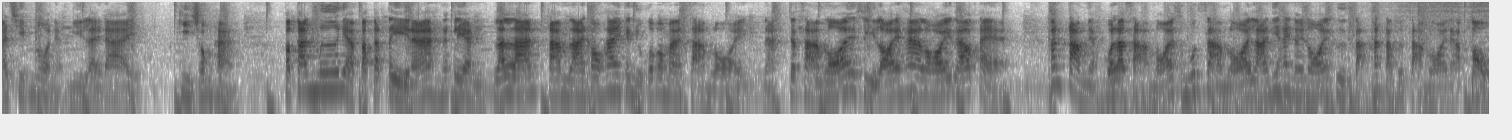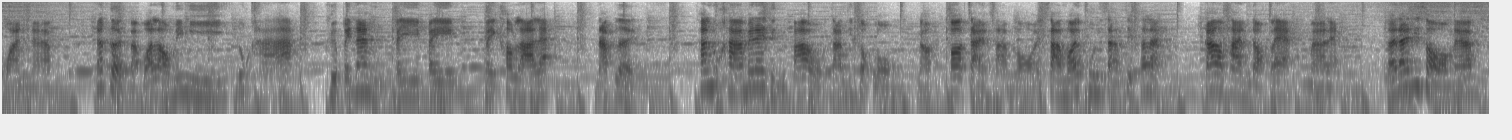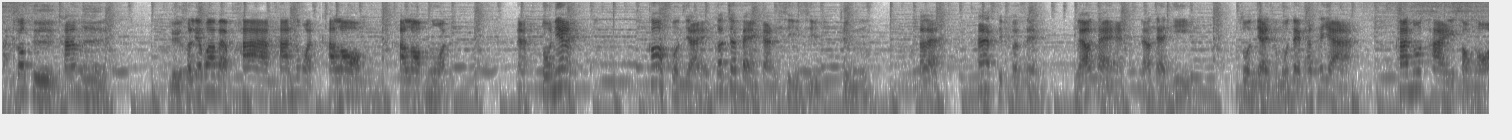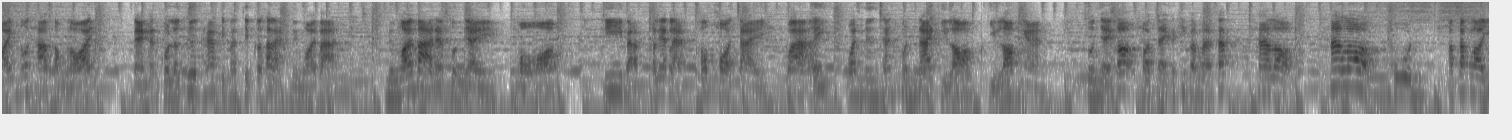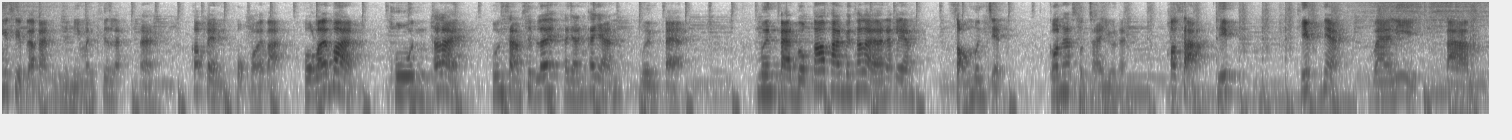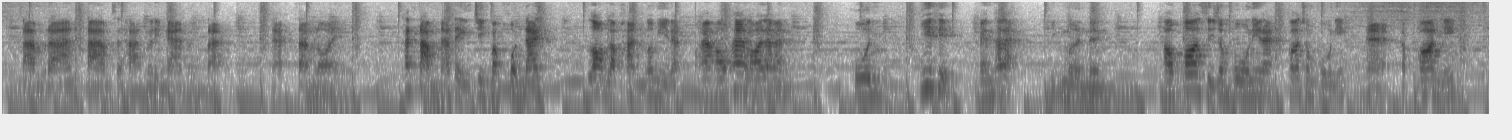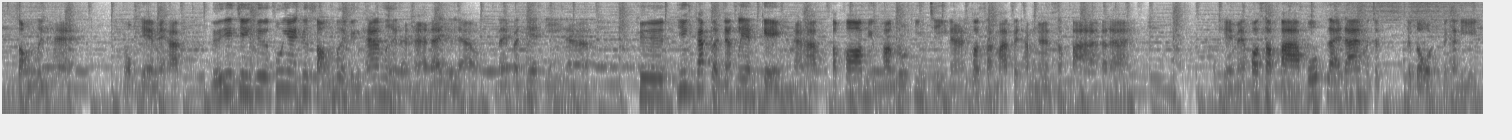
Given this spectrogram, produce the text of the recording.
อาชีพนวดเนี่ยมีรายได้กี่ช่องทาง ประกันมือเนี่ยปกตินะ นักเรียนร้านร้านตามร้านเขาให้กันอยู่ก็ประมาณ 300นะจะ 300 400 500 แล้วแต่ขั้นต่ำเนี่ยวันละ 300 สมมติ 300 ร้านที่ให้น้อยๆ คือขั้นต่ำคือ 300 นะครับ ต่อวันนะครับ ถ้าเกิดแบบว่าเราไม่มีลูกค้าคือไปนั่งไปไปไปเข้าร้านแล้วนับเลย ถ้าลูกค้าไม่ได้ถึงเป้าตามที่ตกลงเนาะก็จ่าย 300 300คูณ30 เท่าไหร่9,000 ดอกแรกมาแล้ว รายได้ที่2นะครับก็คือค่ามือ หรือเขาเรียกว่าแบบค่าค่านวด ค่ารอบค่ารอบนวดนะตัวเนี้ยก็ส่วนใหญ่ก็จะแบ่งกัน 40 ถึงเท่าไหร่50 แล้วแต่แล้วแต่ที่ส่วนใหญ่สมมุติในพัทยา ค่านวดไทย 200นวดเท้า 200 แบ่งกันคนละครึ่ง50 50 ก็เท่าไหร่100 บาท 100 บาทเนี่ยส่วนใหญ่หมอที่แบบเขาเรียกอะไรเขาพอใจว่าเอ้ยวันหนึ่งฉันคนได้กี่รอบกี่รอบงาน ส่วนใหญ่ก็พอใจกันที่ประมาณสัก 5 รอบ 5 รอบคูณเอาสัก 120 แล้วกันเดี๋ยวนี้มันขึ้นแล้วอะก็เป็น 600 บาท 600 บาทคูณเท่าไหร่คูณ 30 เลยขยันขยัน 18 18บวก9,000 เป็นเท่าไหร่แล้วนักเรียน 27,000 ก็น่าสนใจอยู่นะ ข้อ 3 ทิป ทิปเนี่ย แวรี่ตามตามร้านตามสถานบริการต่างๆนะ300 ขั้นต่ำนะ แต่จริงๆ บางคนได้รอบละพันก็มีนะอะเอา 500 แล้วกัน คูณ 20 เป็นเท่าไหร่อีกหมื่นหนึ่ง เอาก้อนสีชมพูนี้นะก้อนชมพูนี้อ่ากับก้อนนี้ 25,000โอเคไหมครับ หรือจริงๆคือพูดง่ายคือ 20,000ถึง50,000อะหาได้อยู่แล้วในประเทศนี้นะครับคือยิ่งถ้าเกิดนักเรียนเก่งนะครับแล้วก็มีความรู้จริงๆนะก็สามารถไปทำงานสปาก็ได้โอเคไหมพอสปาปุ๊บรายได้มันจะกระโดดไปกันนี้อี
